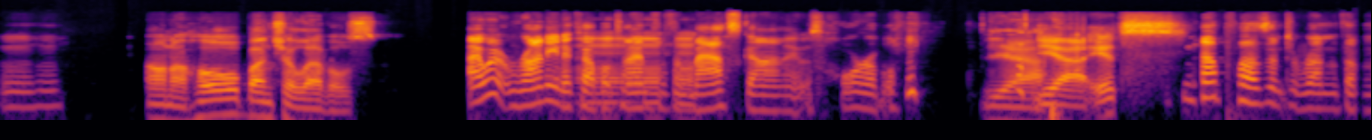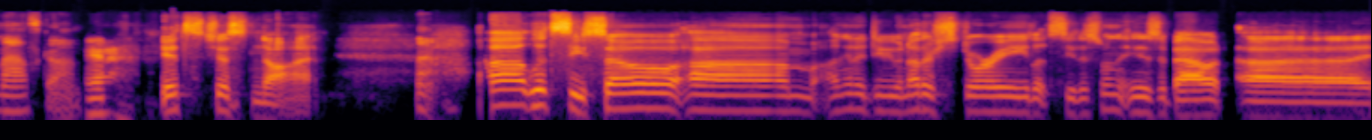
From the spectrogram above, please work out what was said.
hmm on a whole bunch of levels. I went running a couple times with a Mhm. mask on. It was horrible. Yeah. Yeah, it's Not pleasant to run with a mask on. Yeah. it's just not. No. Uh, let's see. So um, I'm going to do another story. Let's see. This one is about uh,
